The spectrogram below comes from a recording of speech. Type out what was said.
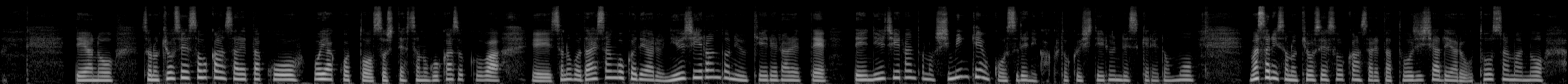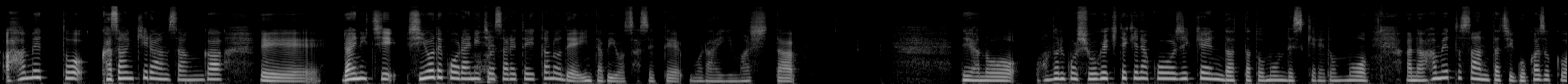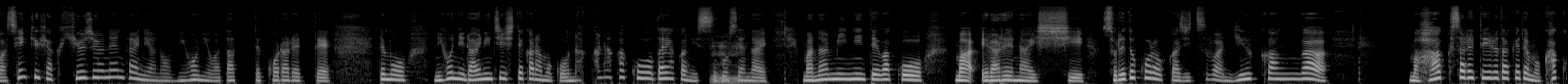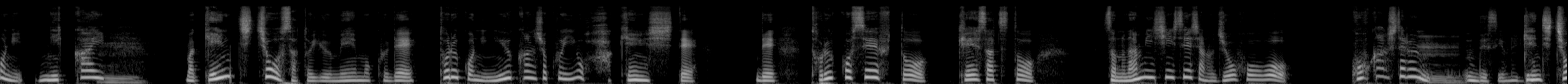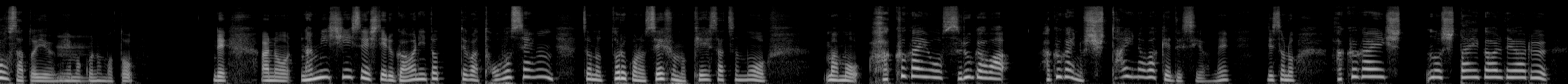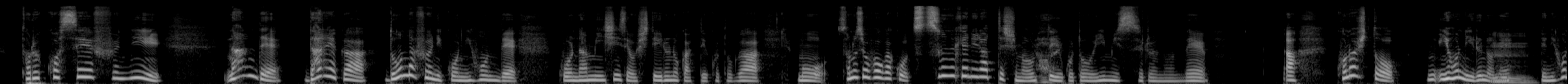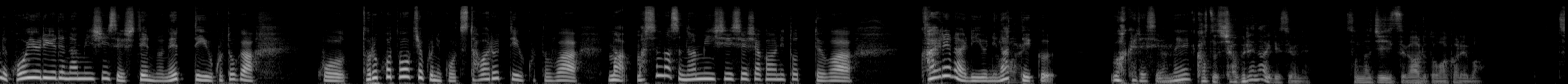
であのその強制送還されたこう親子とそしてそのご家族は、えーその後第三国であるニュージーランドに受け入れられてでニュージーランドの市民権をこうすでに獲得しているんですけれどもまさにその強制送還された当事者であるお父様のアハメット・カザンキランさんが、えー来日使用でこう来日をされていたので、インタビューをさせてもらいました。であの本当にこう衝撃的なこう事件だったと思うんですけれどもあのアハメットさんたちご家族は1990年代にあの日本に渡ってこられてでも日本に来日してからもこうなかなかこう穏やかに過ごせない、まあ、難民認定はこう、まあ、得られないしそれどころか実は入管が、まあ、把握されているだけでも過去に2回、うんまあ、現地調査という名目でトルコに入管職員を派遣してでトルコ政府と警察とその難民申請者の情報を交換してるんですよね、現地調査という名目のもと。であの難民申請している側にとっては当然そのトルコの政府も警察もまあもう迫害をする側迫害の主体なわけですよね。でその迫害の主体側であるトルコ政府になんで誰がどんなふうにこう日本でこう難民申請をしているのかっていうことがもうその情報がこう筒抜けになってしまうっていうことを意味するので、あこの人日本にいるのね、うん。で日本でこういう理由で難民申請してんのねっていうことがこうトルコ当局にこう伝わるっていうことは、まあ、ますます難民申請者側にとっては帰れない理由になっていくわけですよね。うん。かつ喋れないですよねそんな事実があると分かれば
